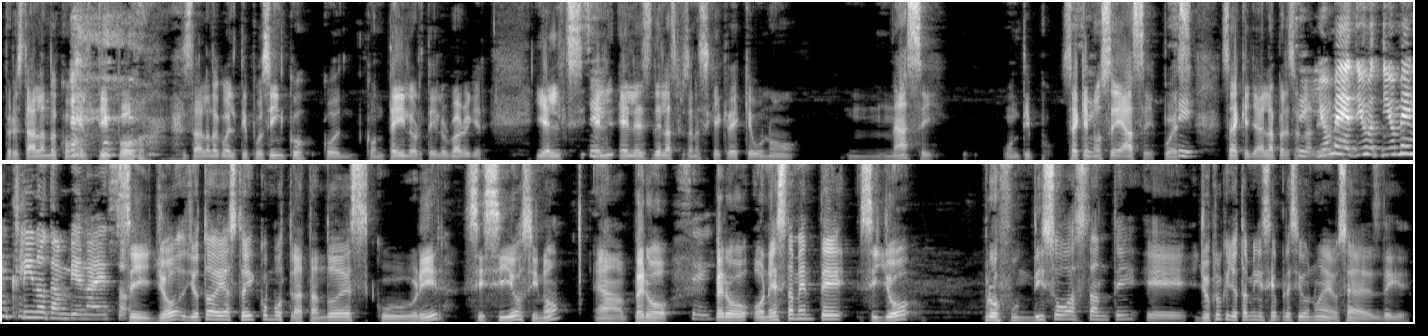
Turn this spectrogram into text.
Pero está hablando con el tipo, está hablando con el tipo 5, con, con Taylor, Taylor Barriger. Y él, él, él, es de las personas que cree que uno nace un tipo. O sea, que no se hace, pues. O sea, que ya la personalidad. Yo, me, yo, me inclino también a eso. Sí, yo, yo todavía estoy como tratando de descubrir si sí o si no. Ah, pero, pero honestamente, si yo profundizo bastante. Eh, yo creo que yo también siempre he sido nueve, o sea, desde,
